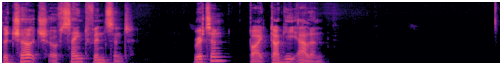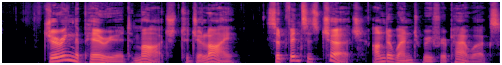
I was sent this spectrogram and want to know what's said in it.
The Church of St. Vincent. Written by Dougie Allen. During the period March to July, St. Vincent's Church underwent roof repair works.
